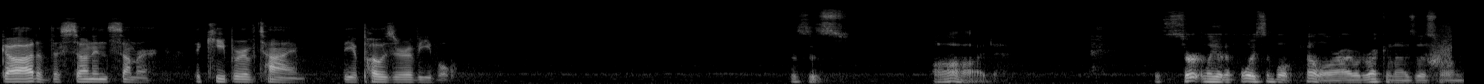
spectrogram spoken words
god of the sun and summer, the keeper of time, the opposer of evil. This is odd. It's certainly the holy symbol of Pelor. I would recognize this one.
